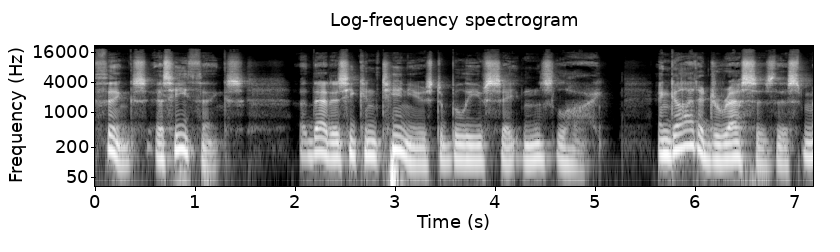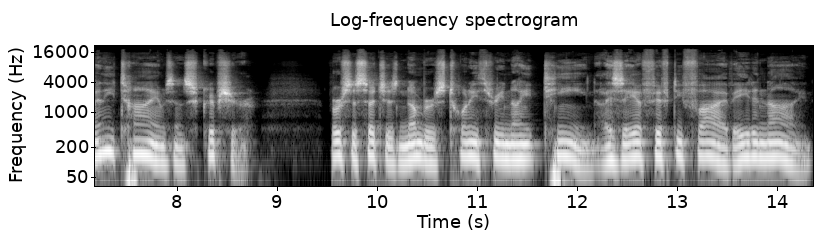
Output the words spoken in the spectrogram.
thinks as he thinks. That is, he continues to believe Satan's lie. And God addresses this many times in Scripture. Verses such as Numbers 23:19, Isaiah 55, 8 and 9,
